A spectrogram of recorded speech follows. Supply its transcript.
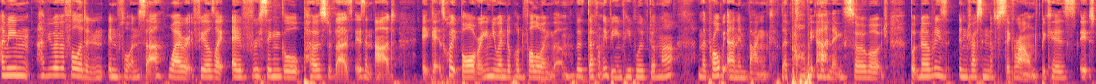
I mean, have you ever followed an influencer where it feels like every single post of theirs is an ad? it gets quite boring and you end up unfollowing them. There's definitely been people who've done that and they're probably earning bank. They're probably earning so much, but nobody's interested enough to stick around because it's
